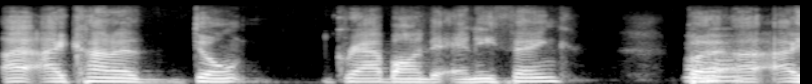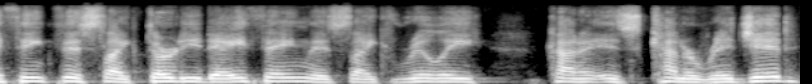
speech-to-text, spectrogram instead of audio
I, I kind of don't grab onto anything. But Mhm. I, I think this like 30 day thing that's like really kind of is kind of rigid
